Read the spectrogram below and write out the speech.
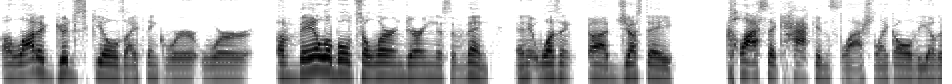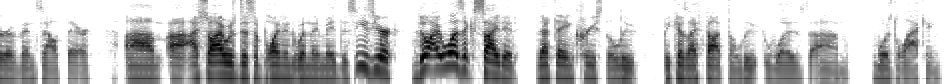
A lot of good skills, I think, were were available to learn during this event, and it wasn't uh, just a classic hack and slash like all the other events out there. Um, uh, so I was disappointed when they made this easier, though I was excited that they increased the loot because I thought the loot was um, was lacking.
